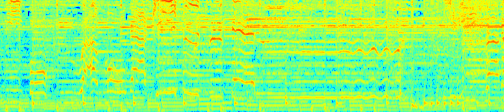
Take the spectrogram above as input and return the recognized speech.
に僕はもがき続ける。小さな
